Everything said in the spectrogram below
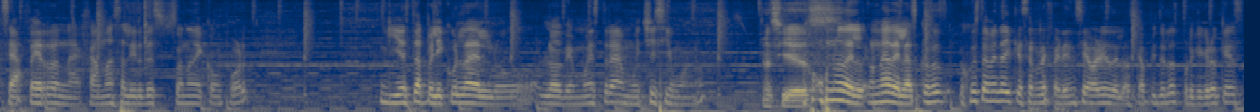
se aferran a jamás salir de su zona de confort. Y esta película lo, lo demuestra muchísimo, ¿no? Así es. Uno de, una de las cosas, justamente hay que hacer referencia a varios de los capítulos porque creo que es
